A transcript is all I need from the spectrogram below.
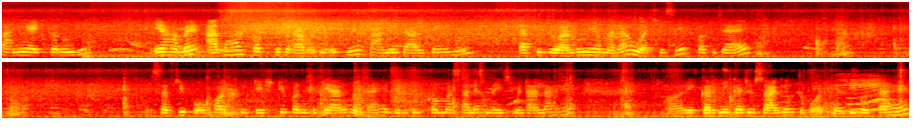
पानी ऐड करूँगी। यहाँ मैं आधा कप के बराबर में इसमें पानी डाल रही हूँ। ताकि जो आलू है हमारा, वो अच्छे से पक जाए। सब्ज़ी बहुत ही टेस्टी बन के तैयार होता है। बिल्कुल कम मसाले हमने इसमें डाला है। और ये गर्मी का जो साग है, वो तो बहुत हेल्दी होता है।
